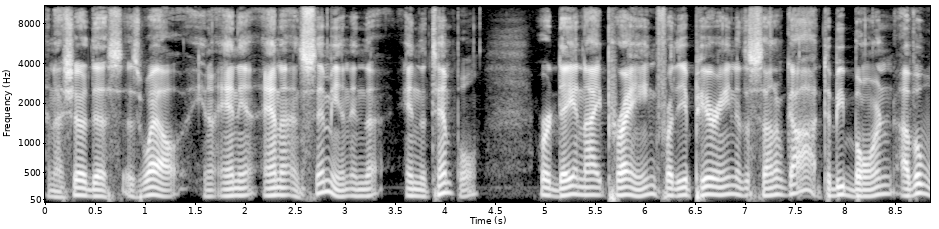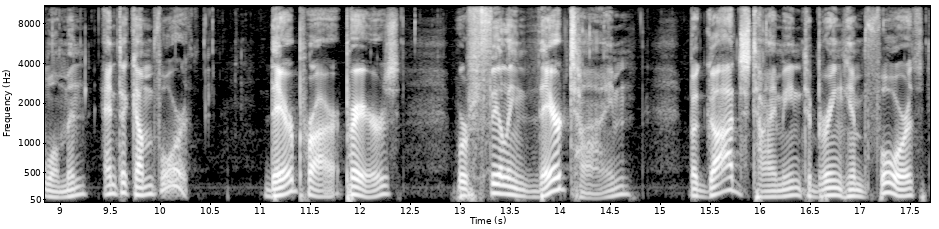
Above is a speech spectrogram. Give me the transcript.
And I shared this as well. You know, Anna, Anna and Simeon in the in the temple were day and night praying for the appearing of the Son of God to be born of a woman and to come forth. Their prior, prayers were filling their time, but God's timing to bring him forth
